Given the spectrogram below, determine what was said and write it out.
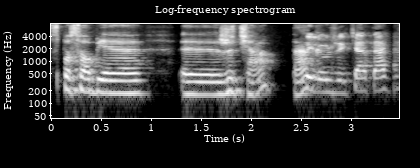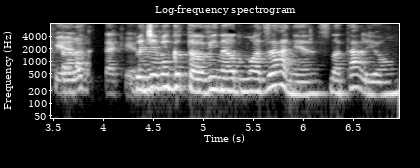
sposobie y, życia. Tak? Stylu życia, tak jest. Tak. Tak jest. Będziemy gotowi na odmładzanie z Natalią.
